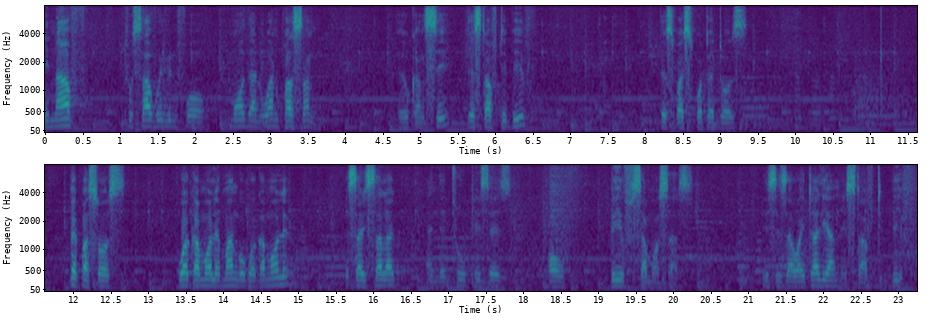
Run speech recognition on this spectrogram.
enough to serve even for more than one person. You can see the stuffed beef, the spiced potatoes, pepper sauce, guacamole, mango guacamole, the side salad, and the two pieces of beef samosas. This is our Italian stuffed beef.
